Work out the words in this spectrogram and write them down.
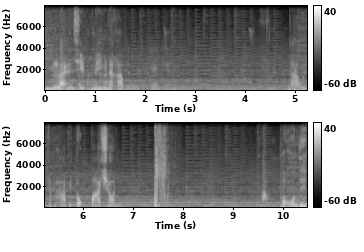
ีและชิปนี้นะครับเดี๋ยวดูจะแก้แค้นให้ดูน้าอุ๋ยจะพาไปตกปลาช่อนโดนที่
